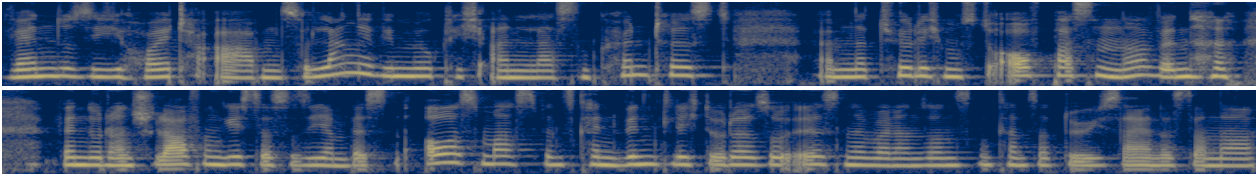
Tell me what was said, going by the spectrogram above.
wenn du sie heute Abend so lange wie möglich anlassen könntest. Ähm, natürlich musst du aufpassen, ne? wenn, wenn du dann schlafen gehst, dass du sie am besten ausmachst, wenn es kein Windlicht oder so ist, ne? weil ansonsten kann es natürlich sein, dass dann da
